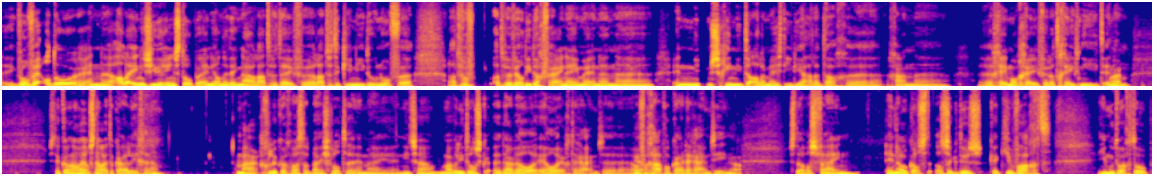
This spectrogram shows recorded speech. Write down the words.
ik wil wel door en alle energie erin stoppen. En die andere denkt, nou laten we het even, laten we het een keer niet doen of laten we laten we wel die dag vrij nemen en, een, en niet, misschien niet de allermeest ideale dag gaan chemo geven. Dat geeft niet. En dan dus dat kan al heel snel uit elkaar liggen. Maar gelukkig was dat bij Charlotte en mij eh, niet zo. Maar we lieten ons eh, daar wel heel erg de ruimte... Of we gaven elkaar de ruimte in. Ja. Dus dat was fijn. En ook als, als ik dus... Kijk, je wacht. Je moet wachten op,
